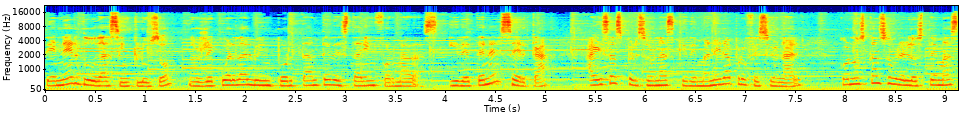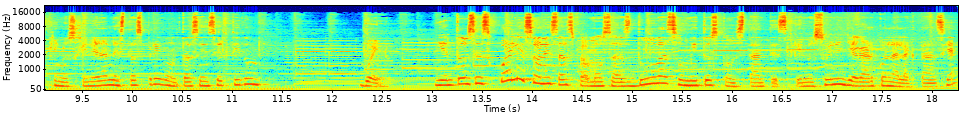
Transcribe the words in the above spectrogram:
Tener dudas incluso nos recuerda lo importante de estar informadas y de tener cerca a esas personas que de manera profesional conozcan sobre los temas que nos generan estas preguntas e incertidumbre. Bueno, y entonces, ¿cuáles son esas famosas dudas o mitos constantes que nos suelen llegar con la lactancia?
